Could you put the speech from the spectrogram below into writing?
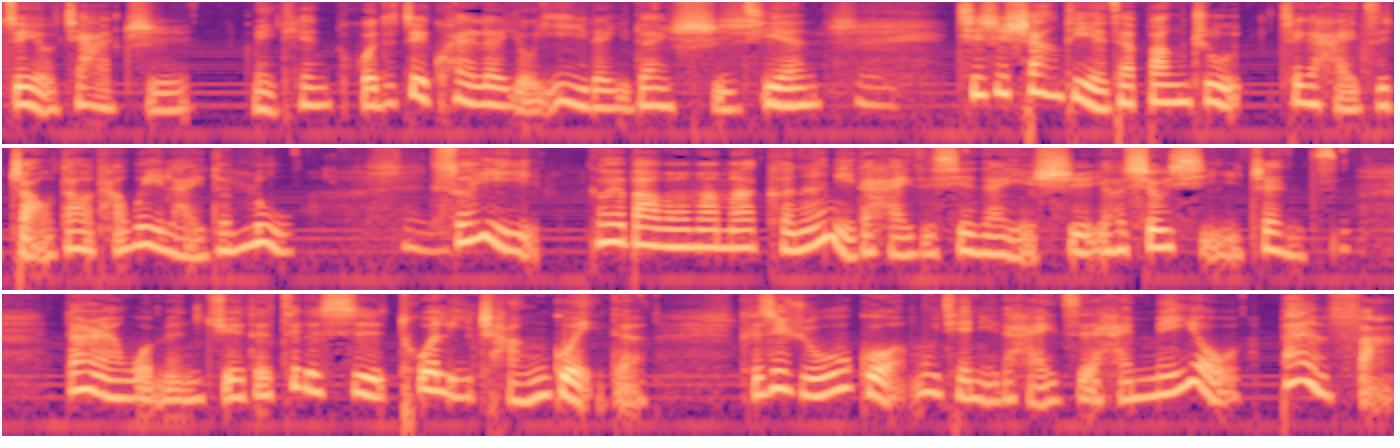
最有价值、每天活得最快乐、有意义的一段时间。是，是其实上帝也在帮助这个孩子找到他未来的路。是，所以。各位爸爸妈妈，可能你的孩子现在也是要休息一阵子。当然，我们觉得这个是脱离常轨的。可是，如果目前你的孩子还没有办法，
